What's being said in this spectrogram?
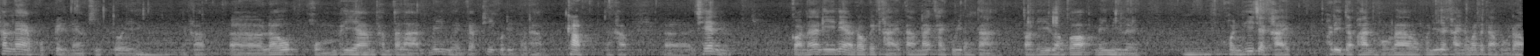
ขั้นแรกผมเปลี่ยนแนวคิดตัวเอง นะครับเอ่อแล้วผมพยายามทำตลาดไม่เหมือนกับที่คนอื่นเขาทำครับนะครับเอ่อเช่นก่อนหน้านี้เนี่ยเราไปขายตามร้านขายปุ๋ยต่างๆ ตอนนี้เราก็ไม่มีเลย คนที่จะขายผลิตภัณฑ์ของเรา คนที่จะขายนวัตกรรมของเรา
